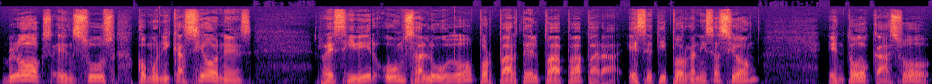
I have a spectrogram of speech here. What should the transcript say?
blogs, en sus comunicaciones recibir un saludo por parte del Papa para ese tipo de organización, en todo caso,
